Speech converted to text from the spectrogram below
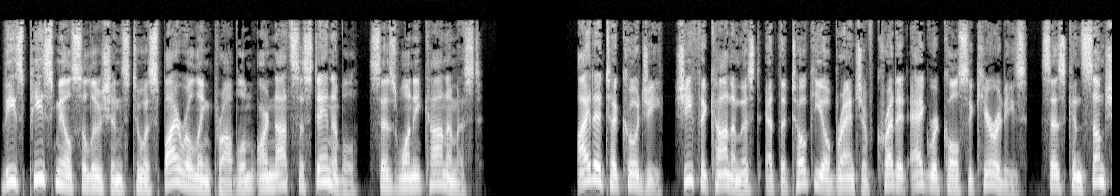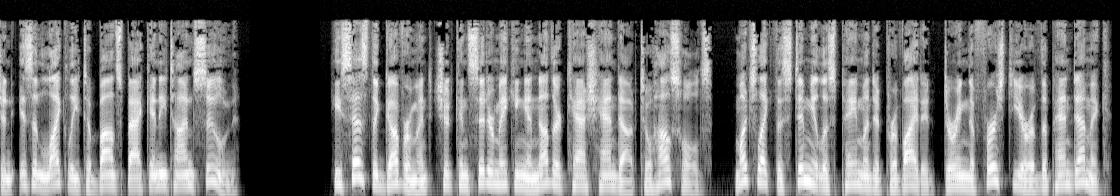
These piecemeal solutions to a spiraling problem are not sustainable, says one economist. Aida Takuji, chief economist at the Tokyo branch of Credit Agricole Securities, says consumption isn't likely to bounce back anytime soon. He says the government should consider making another cash handout to households, much like the stimulus payment it provided during the first year of the pandemic.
